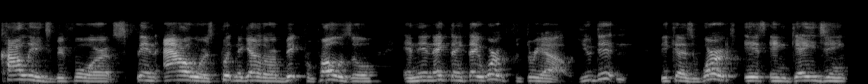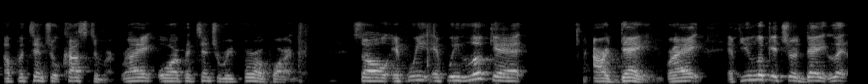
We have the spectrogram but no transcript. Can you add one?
colleagues before spend hours putting together a big proposal and then they think they worked for three hours. You didn't because work is engaging a potential customer, right? Or a potential referral partner. So if we if we look at our day, right? If you look at your day, let,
